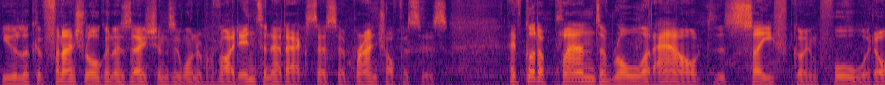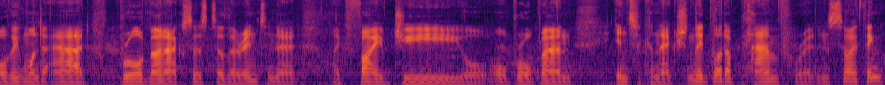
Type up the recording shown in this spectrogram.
you look at financial organizations who want to provide internet access at branch offices. They've got a plan to roll it out that's safe going forward, or they want to add broadband access to their internet, like 5G or, or broadband interconnection. They've got a plan for it, and so I think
